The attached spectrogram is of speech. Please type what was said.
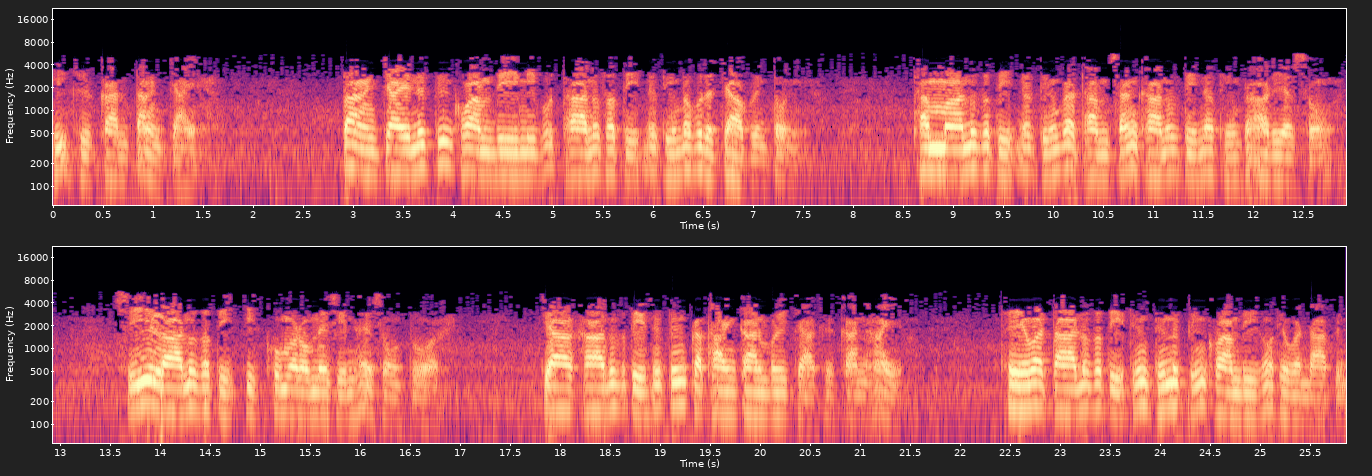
ธิคือการตั้งใจ ตั้งใจนึกถึงความดีมีพุทธานุสตินึกถึงพระพุทธเจ้าเป็นต้นธรรมานุสตินึกถึงพระธรรมสังขานุสตินึกถึงพระอริยสงฆ์ศีลานุสติจิตคุมอารมณ์ในศีลให้ทรงตัว จาคานุสตินึกถึงกระทานการบริจาคคือการให้ เทวตานุสติถึงถึงนึกถึงความดีของเทวดาเป็น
